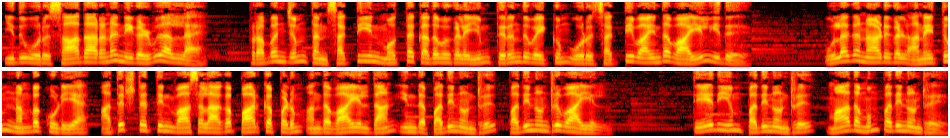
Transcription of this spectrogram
இது ஒரு சாதாரண நிகழ்வு அல்ல. பிரபஞ்சம் தன் சக்தியின் மொத்த கதவுகளையும் திறந்து வைக்கும் ஒரு சக்தி வாய்ந்த வாயில் இது. உலக நாடுகள் அனைத்தும் நம்பக்கூடிய அதிர்ஷ்டத்தின் வாசலாக பார்க்கப்படும் அந்த வாயில்தான் இந்த பதினொன்று பதினொன்று வாயில். தேதியும் பதினொன்று மாதமும் பதினொன்று.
